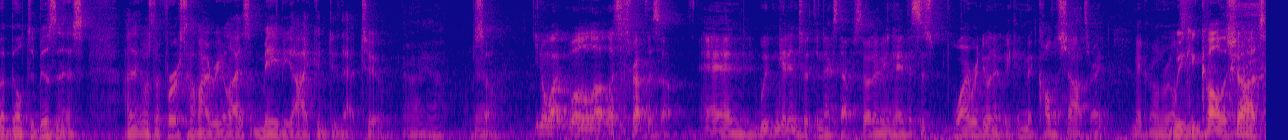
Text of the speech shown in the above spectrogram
but built a business. I think it was the first time I realized maybe I can do that too. Oh, yeah. So You know what? Well, uh, let's just wrap this up. And we can get into it the next episode. I mean, hey, this is why we're doing it. We can make, call the shots, right? Make our own rules. we can call the shots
